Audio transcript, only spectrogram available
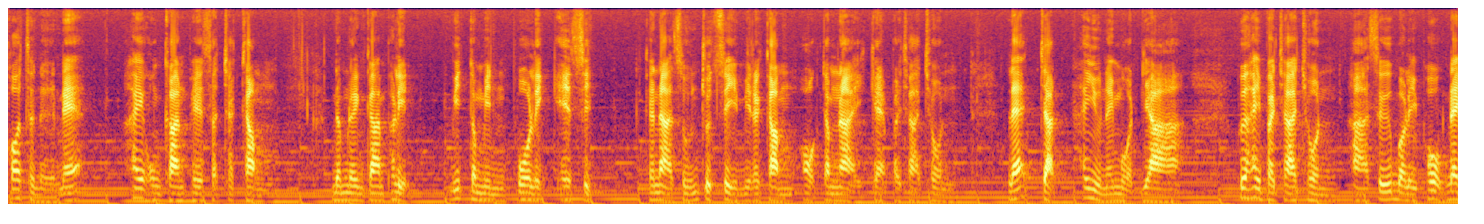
ข้อเสนอแนะให้องค์การเภสัชกรรมดำเนินการผลิตวิตามินโฟลิกแอซิด ขนาด 0.4 มิลลิกรัมออกจำหน่ายแก่ประชาชน และจัดให้อยู่ในหมวดยา เพื่อให้ประชาชนหาซื้อบริโภคได้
